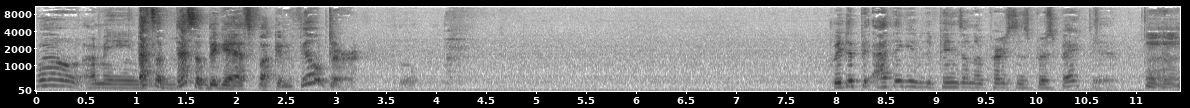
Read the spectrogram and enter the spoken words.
Well, I mean, That's a that's a big ass fucking filter. It dep- I think it depends on the person's perspective. Mm-hmm.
